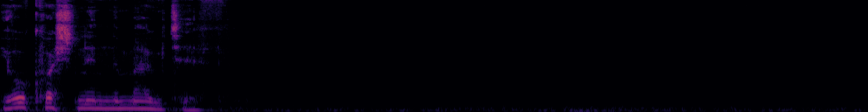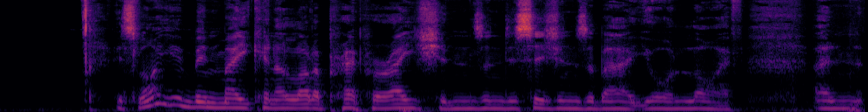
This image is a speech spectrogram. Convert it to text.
You're questioning the motive. It's like you've been making a lot of preparations and decisions about your life. And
